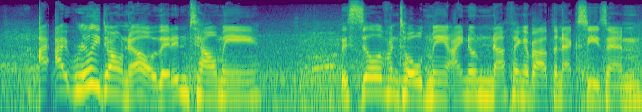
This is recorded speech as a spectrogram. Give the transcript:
I, I really don't know. They didn't tell me. They still haven't told me. I know nothing about the next season.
